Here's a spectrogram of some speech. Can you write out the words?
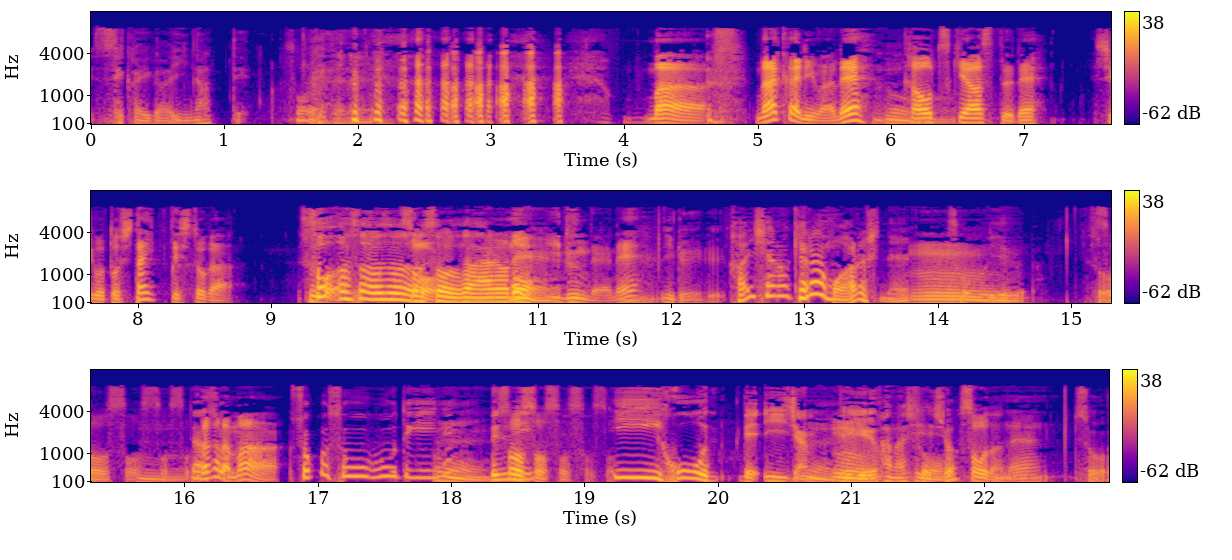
世界がいいなって。そうなんだよね。まあ、中にはねうん、顔つき合わせてね、仕事したいって人がそう、そう、そう、そう、そうあのもういね、るんだよね。いるいる。会社のキャラもあるしね。うんそういう。そうそうそうそう。うんだからまそこ総合的にね、うんあ、別にそうそうそうそうそう。いい方でいいじゃんっていう話でしょ？そうだね。そ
